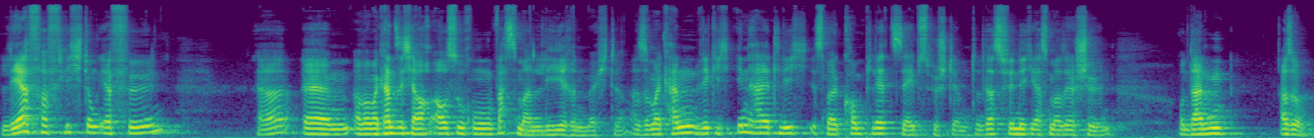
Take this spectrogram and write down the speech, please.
Lehrverpflichtung erfüllen, Ja, ähm, aber man kann sich ja auch aussuchen, was man lehren möchte. Also man kann wirklich inhaltlich, ist man komplett selbstbestimmt. Und das finde ich erstmal sehr schön. Und dann, also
